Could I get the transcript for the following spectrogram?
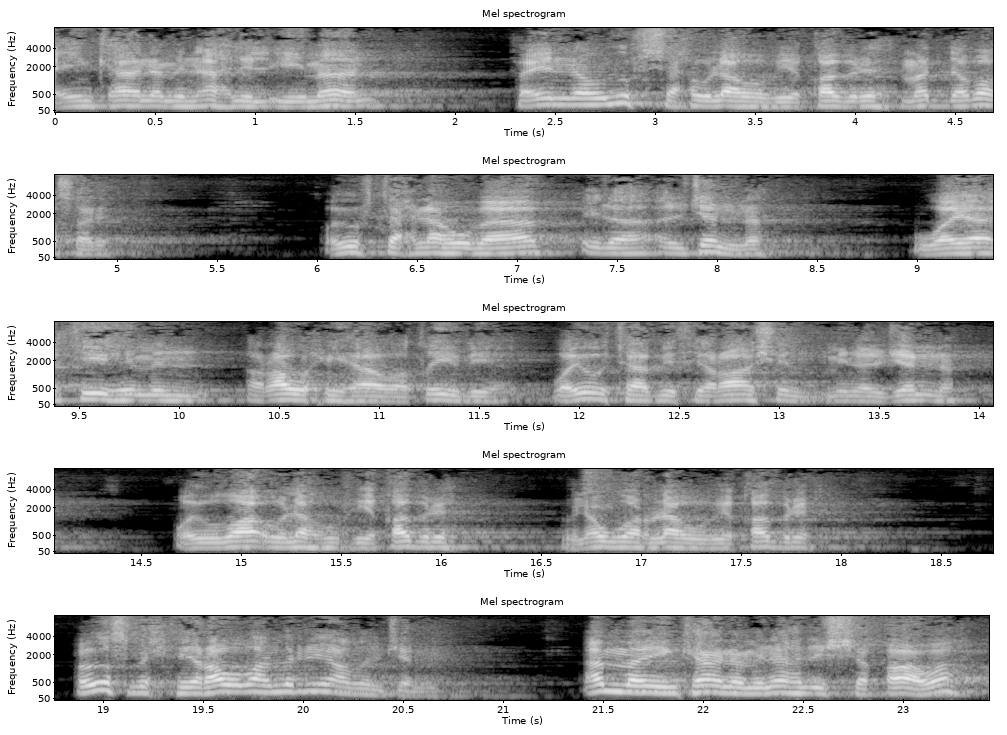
إن كان من أهل الإيمان فإنه يفسح له في قبره مد بصره ويفتح له باب إلى الجنة ويأتيه من روحها وطيبها ويؤتى بفراش من الجنة ويضاء له في قبره ينور له في قبره ويصبح في روضة من رياض الجنة. أما إن كان من أهل الشقاوة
